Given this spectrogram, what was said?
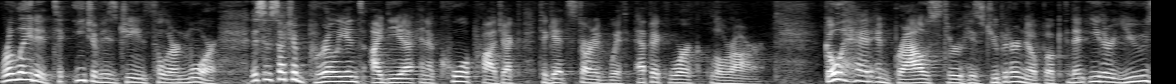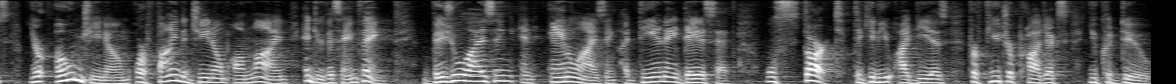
related to each of his genes to learn more. This is such a brilliant idea and a cool project to get started with. Epic work, Lorar. Go ahead and browse through his Jupyter notebook, then either use your own genome or find a genome online and do the same thing. Visualizing and analyzing a DNA dataset will start to give you ideas for future projects you could do.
